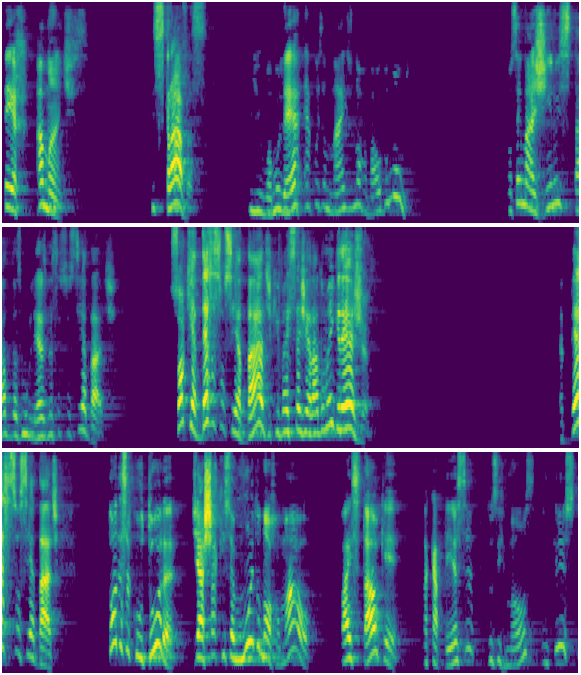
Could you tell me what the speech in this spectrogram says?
ter amantes, escravas e uma mulher é a coisa mais normal do mundo. Então, você imagina o estado das mulheres nessa sociedade. Só que é dessa sociedade que vai ser gerada uma igreja. É dessa sociedade. Toda essa cultura de achar que isso é muito normal vai estar o quê? a cabeça dos irmãos em Cristo,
